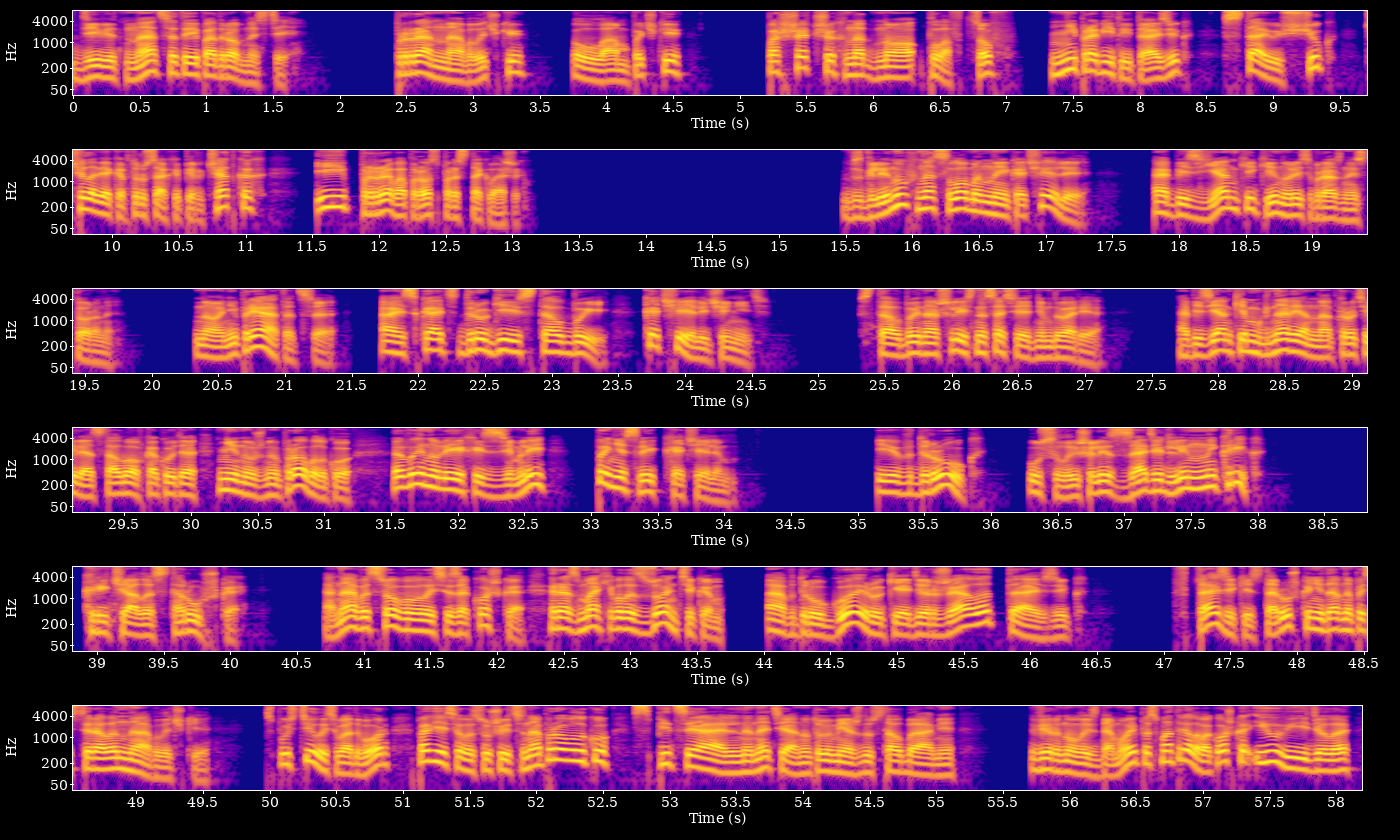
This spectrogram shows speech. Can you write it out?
Девятнадцатые подробности. Про наволочки, лампочки, пошедших на дно пловцов, непробитый тазик, стаю щук, человека в трусах и перчатках и про вопрос простокваши. Взглянув на сломанные качели, обезьянки кинулись в разные стороны. Но не прятаться, а искать другие столбы, качели чинить. Столбы нашлись на соседнем дворе. Обезьянки мгновенно открутили от столбов какую-то ненужную проволоку, вынули их из земли, понесли к качелям. И вдруг услышали сзади длинный крик. Кричала старушка. Она высовывалась из окошка, размахивала зонтиком, а в другой руке держала тазик. В тазике старушка недавно постирала наволочки — спустилась во двор, повесила сушиться на проволоку, специально натянутую между столбами. Вернулась домой, посмотрела в окошко и увидела.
